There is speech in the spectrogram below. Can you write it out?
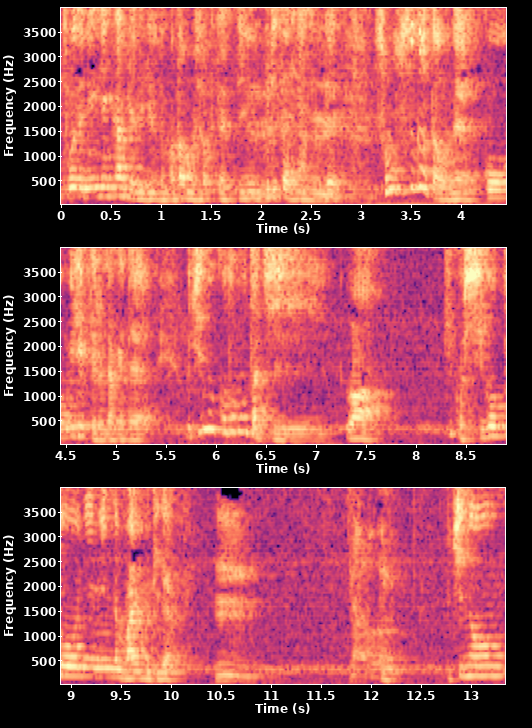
そこで人間関係できるとまた面白くてっていう繰り返しなんですよ、でその姿をねこう見せてるだけでうちの子供たちは結構仕事にみんな前向きだよね、うん。なるほど、うん、うちの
